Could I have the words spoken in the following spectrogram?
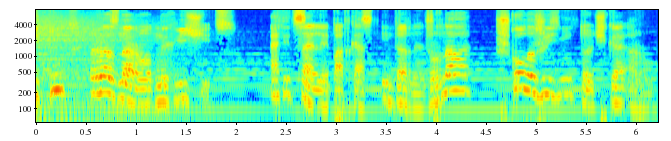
Институт разнородных вещиц. Официальный подкаст интернет-журнала школа жизни .ру.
